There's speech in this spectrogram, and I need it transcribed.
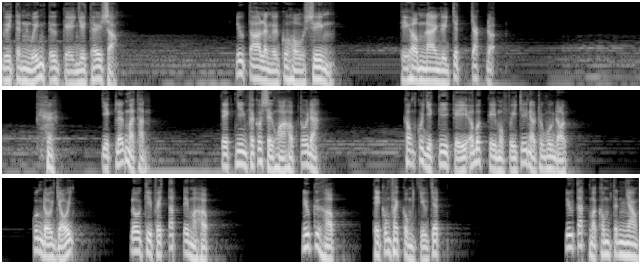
Người tình Nguyễn Tử Kỳ như thế sao? Nếu ta là người của Hồ Xuyên, Thì hôm nay người chết chắc đó. Việc lớn mà thành. Tuyệt nhiên phải có sự hòa hợp tối đa. Không có việc nghi kỵ Ở bất kỳ một vị trí nào trong quân đội. Quân đội giỏi, Đôi khi phải tách để mà hợp. Nếu cứ hợp, Thì cũng phải cùng chịu chết. Nếu tách mà không tin nhau,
